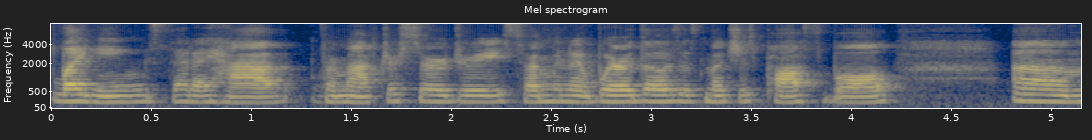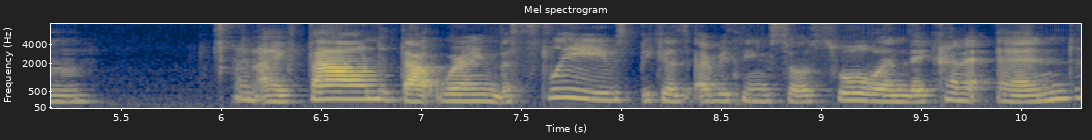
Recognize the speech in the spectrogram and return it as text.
leggings that I have from after surgery. So I'm going to wear those as much as possible. Um, and I found that wearing the sleeves, because everything's so swollen, they kind of end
